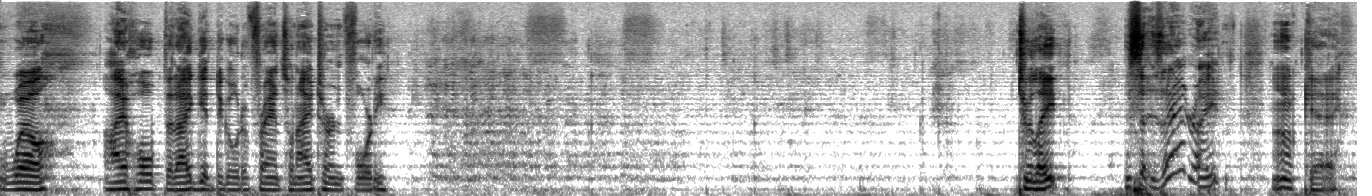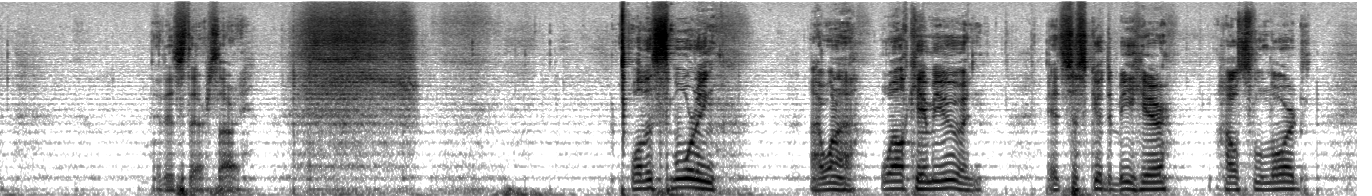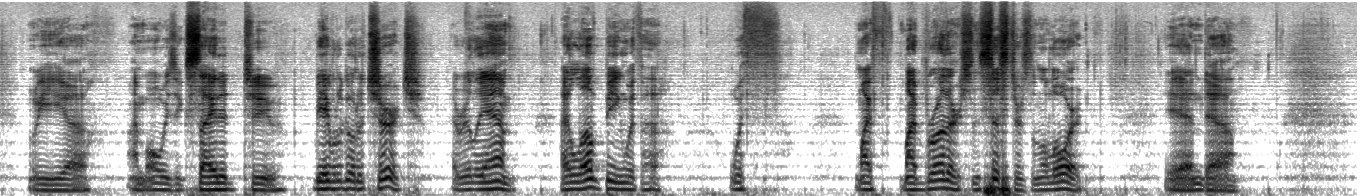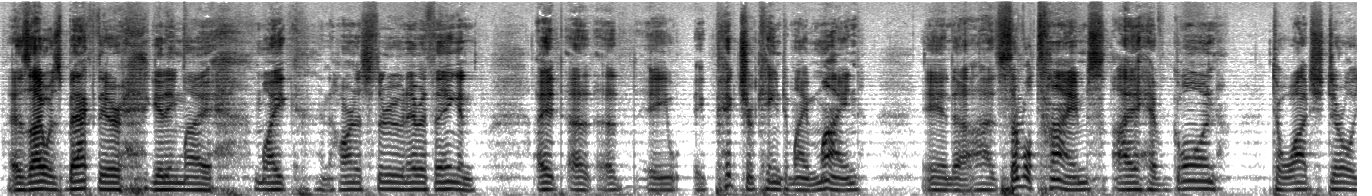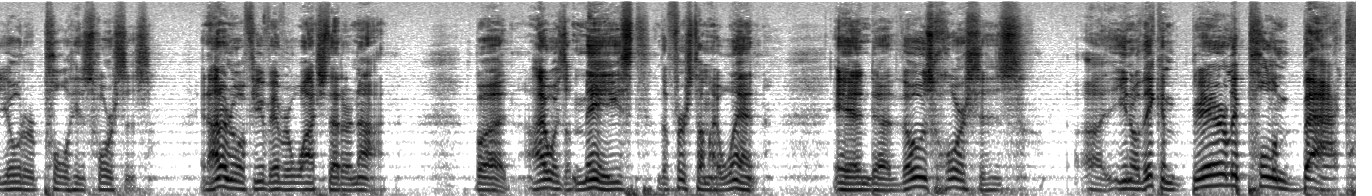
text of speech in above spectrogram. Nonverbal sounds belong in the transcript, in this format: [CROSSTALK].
Well, I hope that I get to go to France when I turn 40. Too late? Is that, right? Okay. It is there, sorry. Well, this morning, I want to welcome you, and it's just good to be here. House of the Lord. We, uh, I'm always excited to be able to go to church. I really am. I love being with, uh, with my my brothers and sisters in the Lord. And uh, as I was back there getting my mic and harness through and everything, and I, a, a, a picture came to my mind, and uh, several times I have gone to watch Daryl Yoder pull his horses. And I don't know if you've ever watched that or not, but I was amazed the first time I went. And uh, those horses, uh, you know, they can barely pull them back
